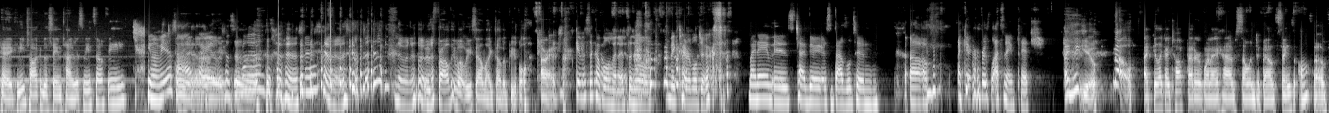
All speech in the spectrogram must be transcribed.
Okay, can you talk at the same time as me, Sophie? You want me to talk? no, no, no. It's probably what we sound like to other people. All right. Give us a couple of minutes and we'll make terrible jokes. My name is Tiberius Basilton. Um, I can't remember his last name, Pitch. I hate you. No. I feel like I talk better when I have someone to bounce things off of.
